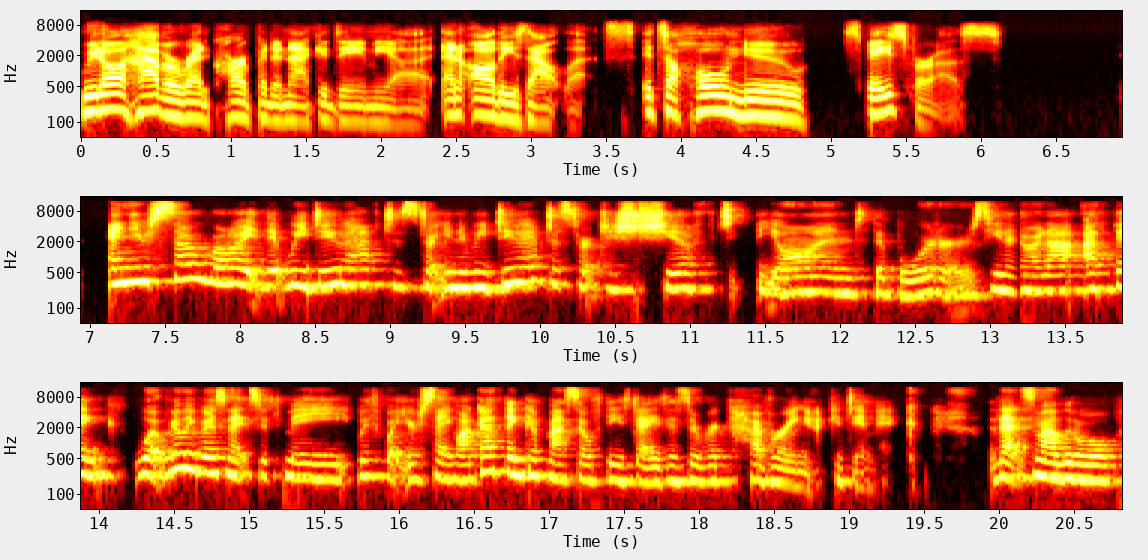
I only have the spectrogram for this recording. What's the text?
we don't have a red carpet in academia and all these outlets. It's a whole new space for us. And you're so right that we do have to start, you know, we do have to start to shift beyond the borders, you know. And I, I think what really resonates with me with what you're saying, like I think of myself these days as a recovering academic. That's my little,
